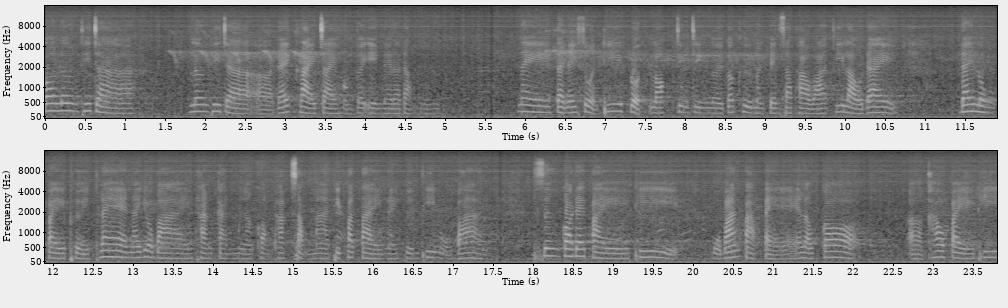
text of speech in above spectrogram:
ก็เริ่มที่จะเริ่มที่จะได้คลายใจของตัวเองในระดับนึงในแต่ในส่วนที่ปลดล็อกจริง ๆ เลยก็คือมันเป็นสภาวะที่เราได้ได้ลงไปเผยแพร่นโยบายทางการเมืองของพรรคสัมมาธิปไตยในพื้นที่หมู่บ้าน ซึ่งก็ได้ไปที่หมู่บ้านป่าแปะแล้วก็เข้าไปที่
